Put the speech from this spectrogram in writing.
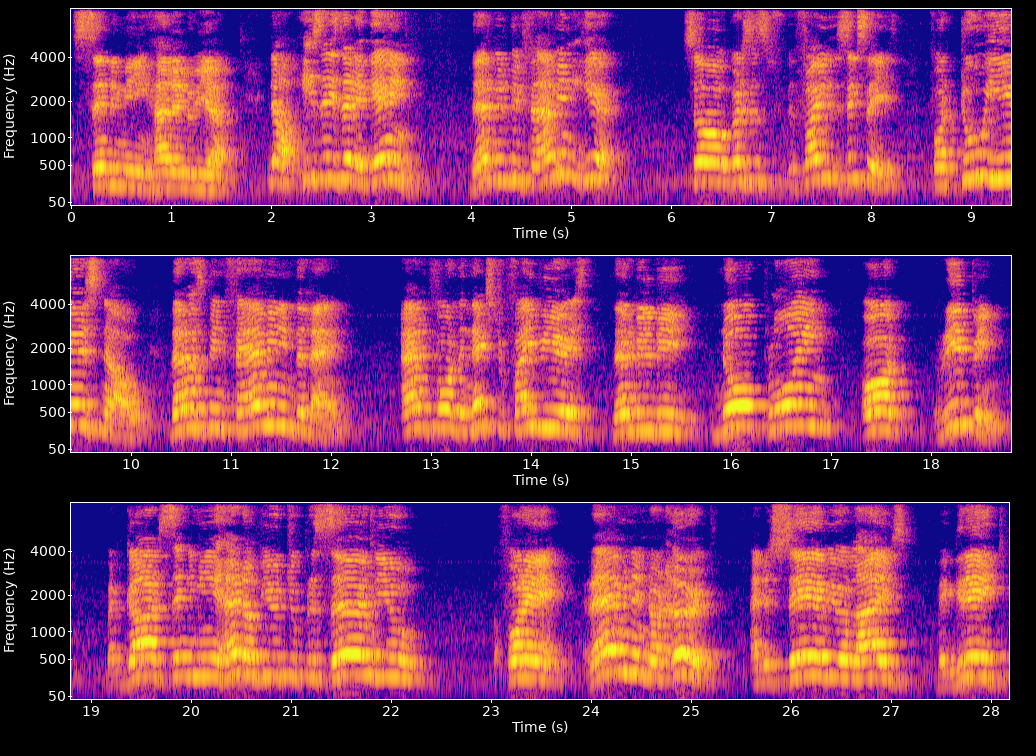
sent me. Hallelujah. Now he says that again, there will be famine here. So verses 5, 6 says, For two years now there has been famine in the land, and for the next five years there will be no plowing or reaping. But God sent me ahead of you to preserve you for a remnant on earth and to save your lives by great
